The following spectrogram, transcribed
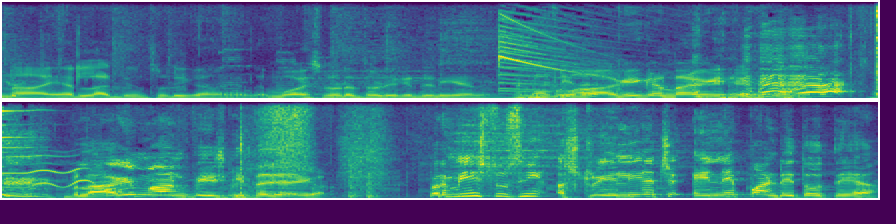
ਨਾ ਯਾਰ ਲਾਡੀ ਨੂੰ ਥੋੜੀ ਗਾਲਾਂ ਕਹਿੰਦਾ ਵੌਇਸ ਨੋਟ ਥੋੜੀ ਕੱਢਣੀਆਂ ਨੇ। ਬੁਲਾ ਕੇ ਕੱਢਾਂਗੇ। ਬੁਲਾ ਕੇ ਮਾਨ ਪੇਸ਼ ਕੀਤਾ ਜਾਏਗਾ। ਪਰਮੇਸ਼ ਤੁਸੀਂ ਆਸਟ੍ਰੇਲੀਆ 'ਚ ਇੰਨੇ ਭਾਂਡੇ ਧੋਤੇ ਆ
